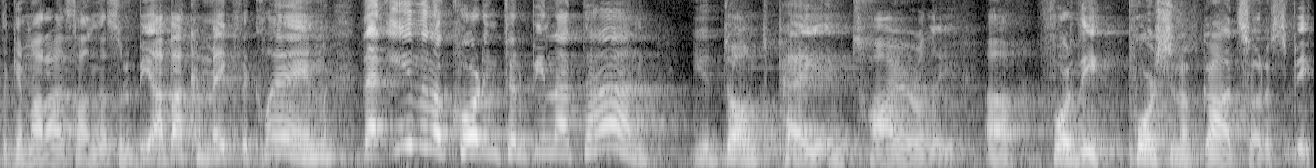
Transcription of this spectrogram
the Gemara is telling us Rabbi Abba can make the claim that even according to Rabbi Natan, you don't pay entirely uh, for the portion of God, so to speak.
